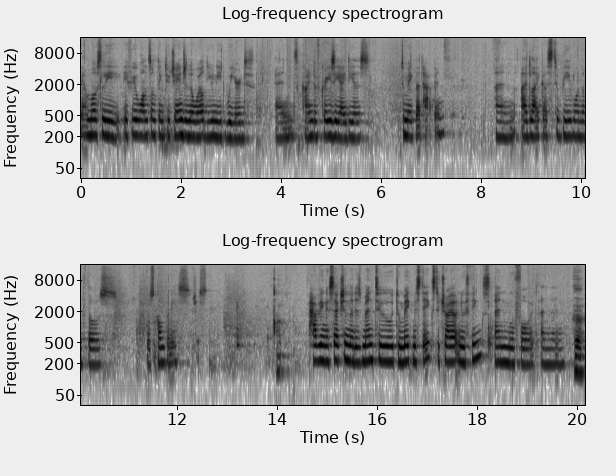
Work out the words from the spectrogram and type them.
yeah, mostly if you want something to change in the world, you need weird and kind of crazy ideas to make that happen. And I'd like us to be one of those, those companies, just having a section that is meant to, to make mistakes, to try out new things, and move forward, and then Yeah.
